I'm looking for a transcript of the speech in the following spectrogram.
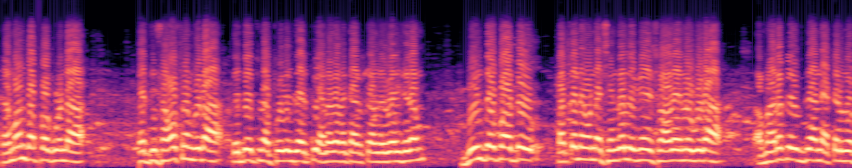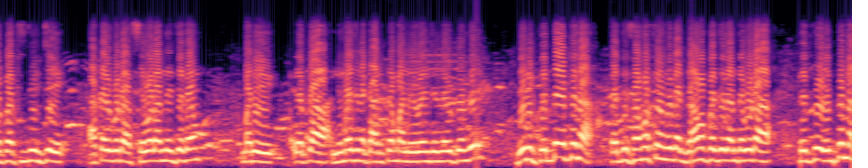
క్రమం తప్పకుండా ప్రతి సంవత్సరం కూడా పెద్ద ఎత్తున పూజలు జరిపి అన్నదాన కార్యక్రమాలు నిర్వహించడం. దీంతో పాటు పక్కనే ఉన్న శంకరలింగేశ్వర ఆలయంలో కూడా మరొక విగ్రహాన్ని అక్కడ కూడా ప్రతిష్ఠించి అక్కడ కూడా సేవలు అందించడం మరి ఈ యొక్క నిమజ్జన కార్యక్రమాన్ని నిర్వహించడం జరుగుతుంది. దీనికి పెద్ద ఎత్తున ప్రతి సంవత్సరం కూడా గ్రామ ప్రజలంతా కూడా ప్రతి ఎత్తున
